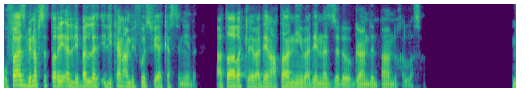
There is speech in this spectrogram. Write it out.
وفاز بنفس الطريقة اللي بلش اللي كان عم بيفوز فيها كاستانييدا أعطاه ركلة بعدين أعطاني بعدين نزله ground pound وخلصها. 100%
